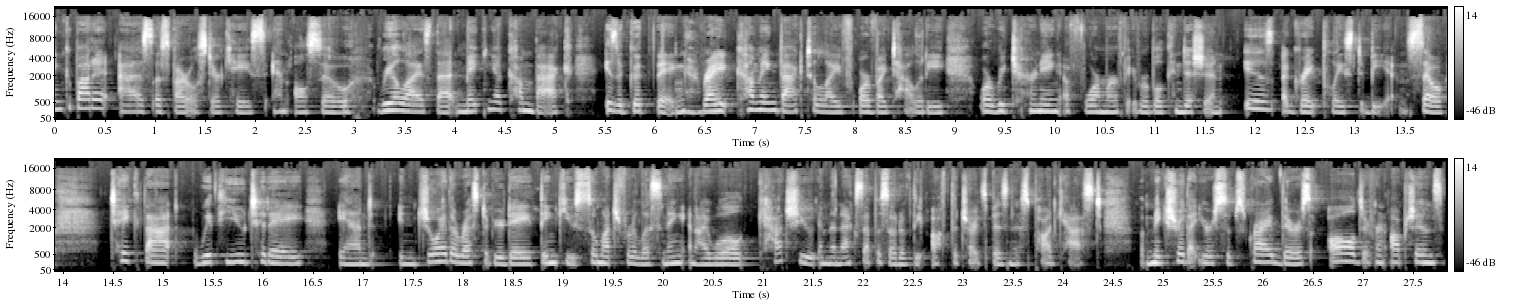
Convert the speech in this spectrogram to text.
Think about it as a spiral staircase and also realize that making a comeback is a good thing, right? Coming back to life or vitality or returning a former favorable condition is a great place to be in. So, Take that with you today and enjoy the rest of your day. Thank you so much for listening, and I will catch you in the next episode of the Off the Charts Business podcast. But make sure that you're subscribed. There's all different options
